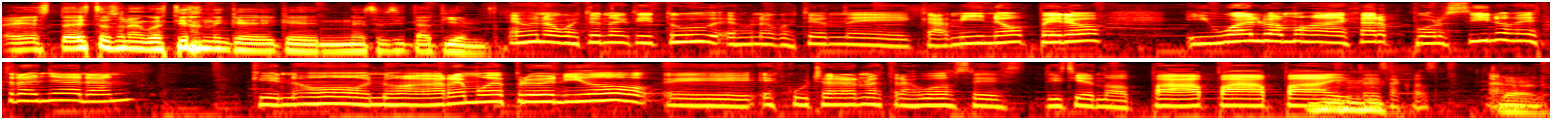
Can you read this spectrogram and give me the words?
Esto, esto es una cuestión de que, que necesita tiempo. Es una cuestión de actitud, es una cuestión de camino, pero igual vamos a dejar, por si nos extrañaran, que no nos agarremos desprevenidos, eh, escucharán nuestras voces diciendo pa, pa, pa y todas esas cosas. Claro.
